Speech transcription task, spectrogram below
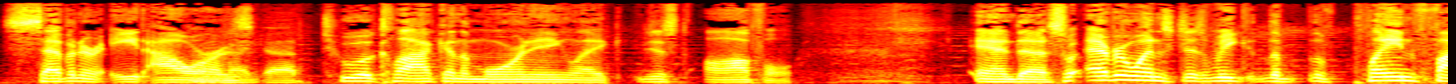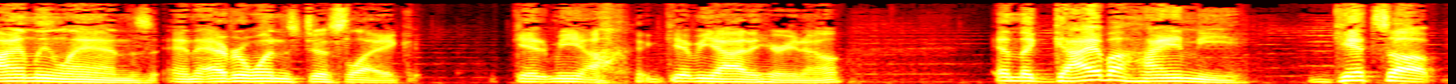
seven or eight oh hours, God. two o'clock in the morning, like just awful. And uh, so everyone's just we the, the plane finally lands, and everyone's just like get me out, get me out of here, you know. And the guy behind me gets up,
